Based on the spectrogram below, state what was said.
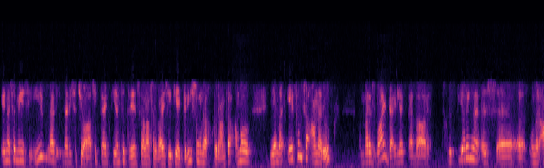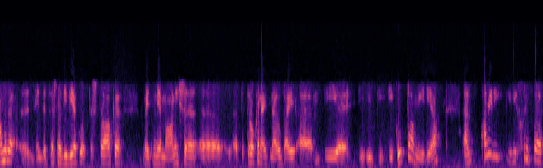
En as 'n mens hier na die, na die situasie kyk teens het reeds wel aan verwys het jy drie Sondagkoerante almal neem 'n effense ander hoek, maar is baie duidelik dat daar groeperinge is uh, uh, onder andere uh, en dit is nou die week ook te sprake met meneer Mani se uh, betrokkeheid nou by ehm uh, die, die die die die Gupta media en al die hierdie groepe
